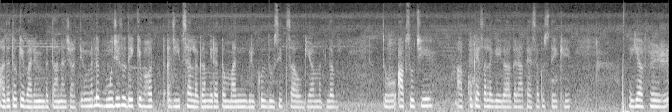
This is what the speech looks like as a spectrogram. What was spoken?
आदतों के बारे में बताना चाहती हूँ। मतलब मुझे तो देख के बहुत अजीब सा लगा। मेरा तो मन बिल्कुल दूषित सा हो गया मतलब। तो आप सोचिए आपको कैसा लगेगा अगर आप ऐसा कुछ देखें? या फिर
